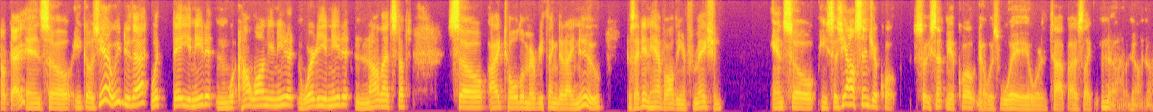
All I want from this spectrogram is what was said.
okay. And so he goes, "Yeah, we do that. What day you need it, and wh- how long you need it, and where do you need it, and all that stuff." So I told him everything that I knew because I didn't have all the information. And so he says, "Yeah, I'll send you a quote." So he sent me a quote, and it was way over the top. I was like, "No, no, no."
